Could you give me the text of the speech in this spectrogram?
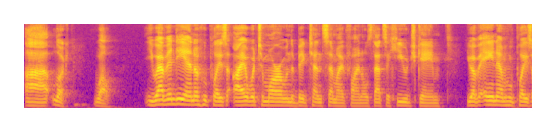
uh, look, well, you have Indiana who plays Iowa tomorrow in the Big Ten semifinals. That's a huge game. You have A&M who plays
